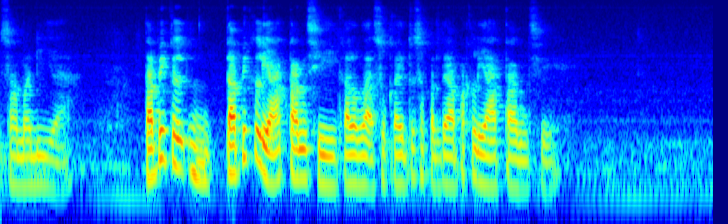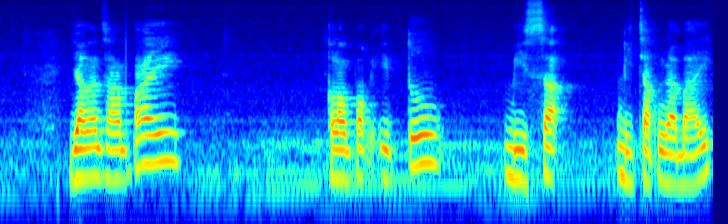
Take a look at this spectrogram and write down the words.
sama dia. Tapi ke, tapi kelihatan sih kalau nggak suka itu seperti apa kelihatan sih. Jangan sampai kelompok itu bisa dicap nggak baik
